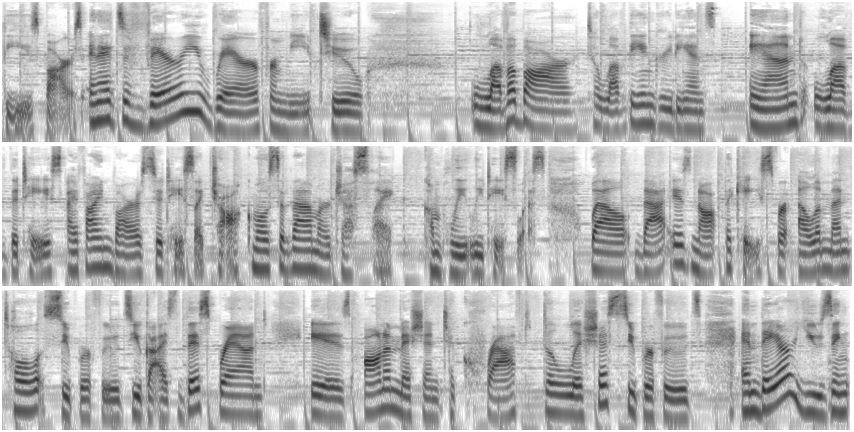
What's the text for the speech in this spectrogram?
these bars. And it's very rare for me to love a bar, to love the ingredients, and love the taste. I find bars to taste like chalk. Most of them are just like completely tasteless. Well, that is not the case for Elemental Superfoods. You guys, this brand is on a mission to craft delicious superfoods, and they are using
